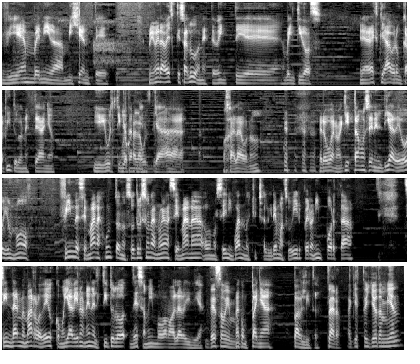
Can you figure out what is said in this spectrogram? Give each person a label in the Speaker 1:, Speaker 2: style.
Speaker 1: Bienvenida, mi gente. Primera vez que saludo en este 2022. Primera vez que abro un capítulo en este año. Y último
Speaker 2: Y
Speaker 1: también. Ya. Ojalá o no. Pero bueno, aquí estamos en el día de hoy, un nuevo fin de semana junto a nosotros, una nueva semana, o no sé ni cuándo chucha lo iremos a subir, pero no importa. Sin darme más rodeos, como ya vieron en el título, de eso mismo vamos a hablar hoy día.
Speaker 2: De eso mismo.
Speaker 1: Me acompaña Pablito.
Speaker 2: Claro, aquí estoy yo también.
